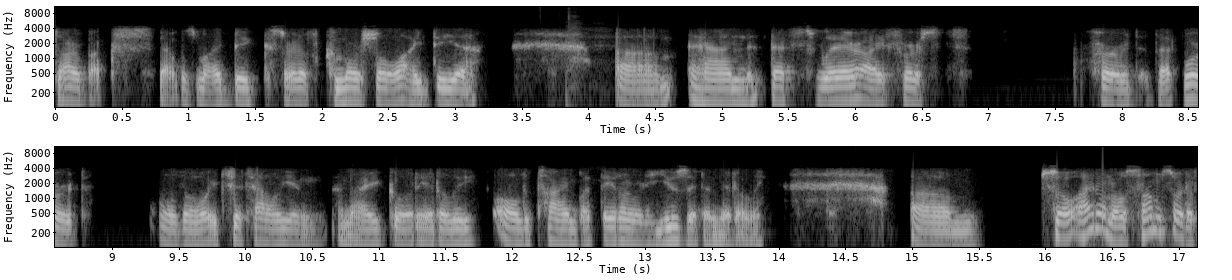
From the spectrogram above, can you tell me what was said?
Starbucks. That was my big sort of commercial idea. Um, and that's where I first heard that word, although it's Italian and I go to Italy all the time, but they don't really use it in Italy. Um, so I don't know, some sort of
